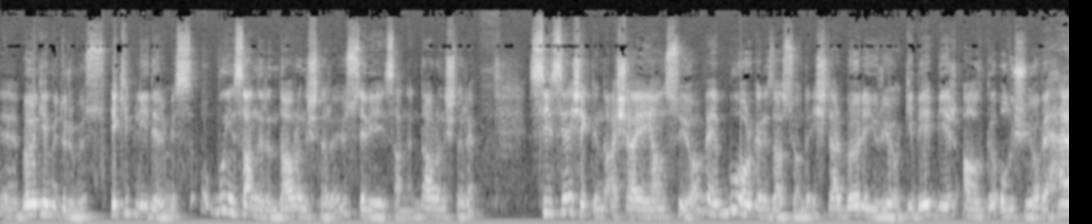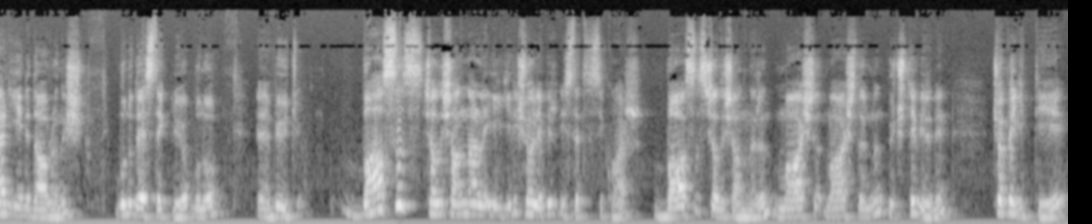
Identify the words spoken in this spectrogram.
Ee, bölge müdürümüz, ekip liderimiz, bu insanların davranışları, üst seviye insanların davranışları silsile şeklinde aşağıya yansıyor ve bu organizasyonda işler böyle yürüyor gibi bir algı oluşuyor ve her yeni davranış bunu destekliyor, bunu e, büyütüyor. Bağımsız çalışanlarla ilgili şöyle bir istatistik var. Bağımsız çalışanların maaş, maaşlarının üçte birinin çöpe gittiği,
